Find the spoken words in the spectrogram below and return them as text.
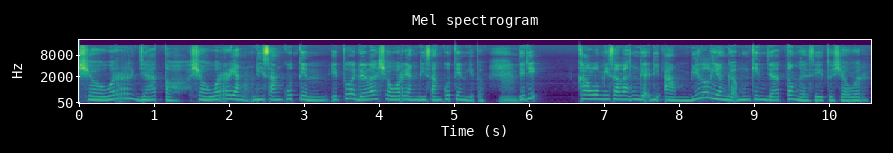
shower jatuh, shower yang disangkutin itu adalah shower yang disangkutin gitu. Mm. Jadi kalau misalnya nggak diambil ya nggak mungkin jatuh nggak sih itu shower,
